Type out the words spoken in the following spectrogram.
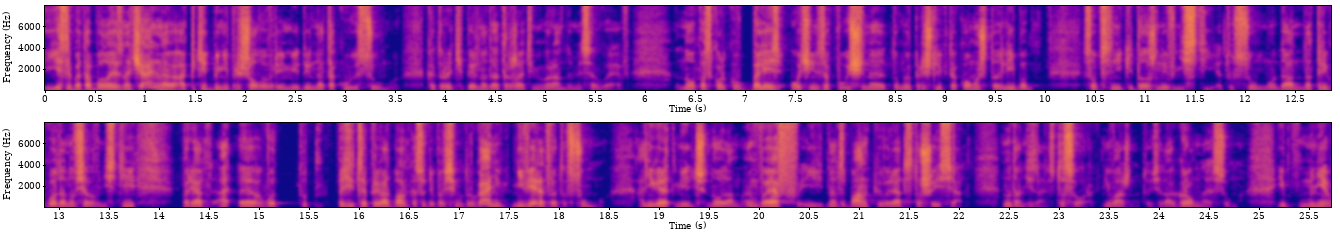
И если бы это было изначально, аппетит бы не пришел во время еды на такую сумму, которую теперь надо отражать в меморандуме с МВФ. Но поскольку болезнь очень запущенная, то мы пришли к такому, что либо собственники должны внести эту сумму да, на три года, но все равно внести порядок. А, э, вот тут позиция Приватбанка, судя по всему, другая. Они не верят в эту сумму. Они говорят меньше. Но там МВФ и Нацбанк говорят 160. Ну, там, не знаю, 140, неважно. То есть это огромная сумма. И мне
